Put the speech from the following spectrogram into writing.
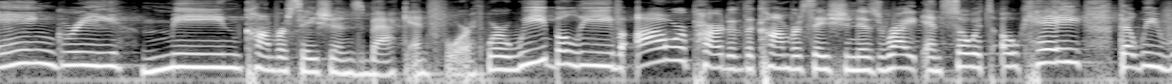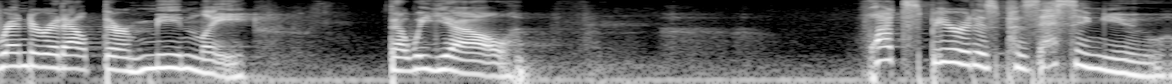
angry, mean conversations back and forth where we believe our part of the conversation is right, and so it's okay that we render it out there meanly, that we yell, what spirit is possessing you?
